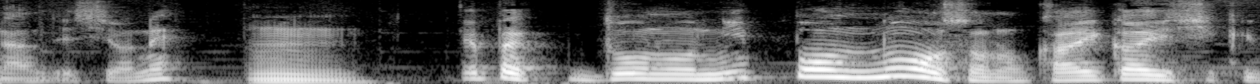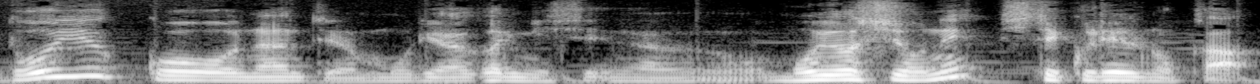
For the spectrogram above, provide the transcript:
なんですよね。うん。やっぱり、どの日本のその開会式、どういうこう、なんていうの、盛り上がりにし、あの、催しをね、してくれるのか。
